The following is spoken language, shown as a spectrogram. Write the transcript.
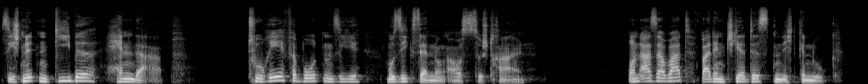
Sie schnitten Diebe Hände ab. Touré verboten sie, Musiksendungen auszustrahlen. Und Azawad war den Dschihadisten nicht genug.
